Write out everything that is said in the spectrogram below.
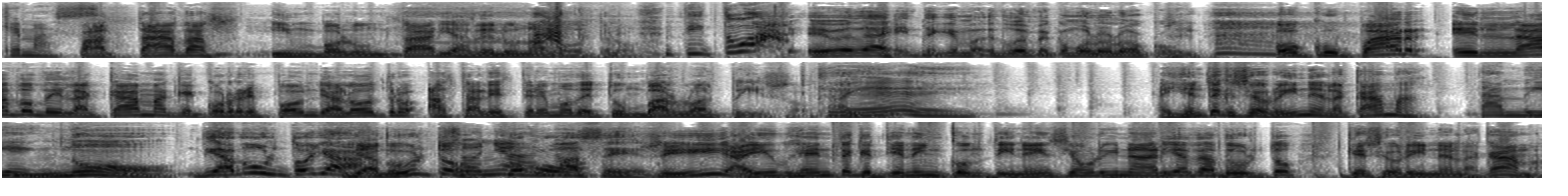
¿Qué más? patadas involuntarias del uno al otro, Titúa. Es verdad, hay gente que duerme como lo loco. ocupar el lado de la cama que corresponde al otro hasta el extremo de tumbarlo al piso. ¿Qué? Hay gente que se orina en la cama. También. No, de adulto ya. De adulto. Soñando. ¿Cómo va a ser? Sí, hay gente que tiene incontinencia urinaria de adulto que se orina en la cama.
